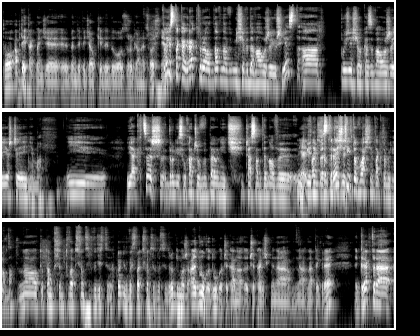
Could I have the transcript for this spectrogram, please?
po update'ach będzie, yy, będę wiedział, kiedy było zrobione coś, nie? To jest taka gra, która od dawna mi się wydawało, że już jest, a później się okazywało, że jeszcze jej nie ma. I jak chcesz, drogi słuchaczu, wypełnić czas antenowy nie, bez treści, to właśnie tak to wygląda. No, to tam przed 2020, pewnie 2022 może, ale długo, długo czekano, czekaliśmy na, na, na tę grę. Gra, która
